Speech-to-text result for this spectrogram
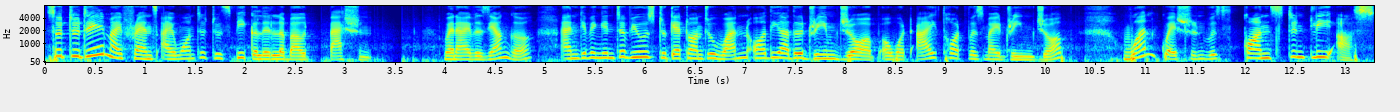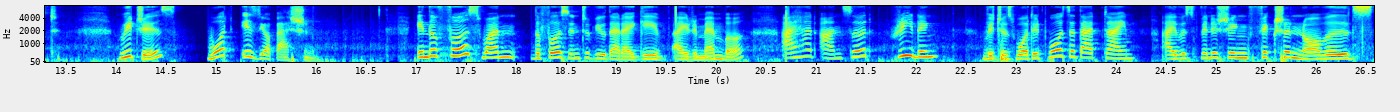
So, today, my friends, I wanted to speak a little about passion. When I was younger and giving interviews to get onto one or the other dream job or what I thought was my dream job, one question was constantly asked, which is, What is your passion? In the first one, the first interview that I gave, I remember, I had answered reading, which is what it was at that time. I was finishing fiction novels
